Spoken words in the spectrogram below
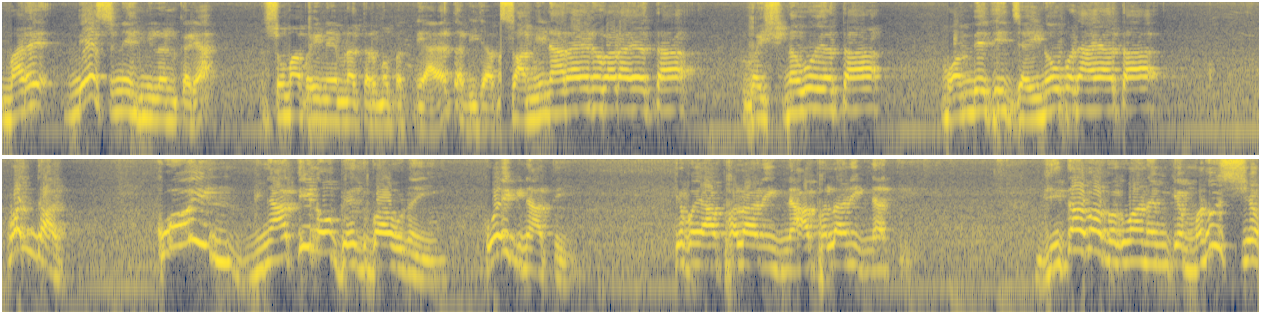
મારે બે સ્નેહ મિલન કર્યા. સોમાભાઈને એમના ધર્મપત્ની આવ્યા હતા, બીજા સ્વામિનારાયણ વાળા હતા, વૈષ્ણવો હતા, બોમ્બેથી જૈનો પણ આવ્યા હતા. બધા. કોઈ જ્ઞાતિનો ભેદભાવ નહીં. કોઈ જ્ઞાતિ કે ભાઈ આ ફલાની આ ફલાની જ્ઞાતિ. ગીતામાં ભગવાન એમ કે મનુષ્ય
